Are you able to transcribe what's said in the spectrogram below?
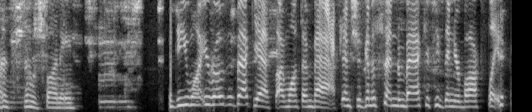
That's so funny. Do you want your roses back? Yes, I want them back. And she's gonna send them back if he's in your box later.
